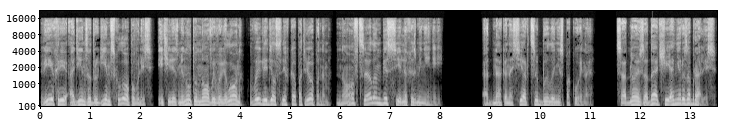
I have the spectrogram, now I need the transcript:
Вихри один за другим схлопывались, и через минуту новый Вавилон выглядел слегка потрепанным, но в целом без сильных изменений. Однако на сердце было неспокойно. С одной задачей они разобрались.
